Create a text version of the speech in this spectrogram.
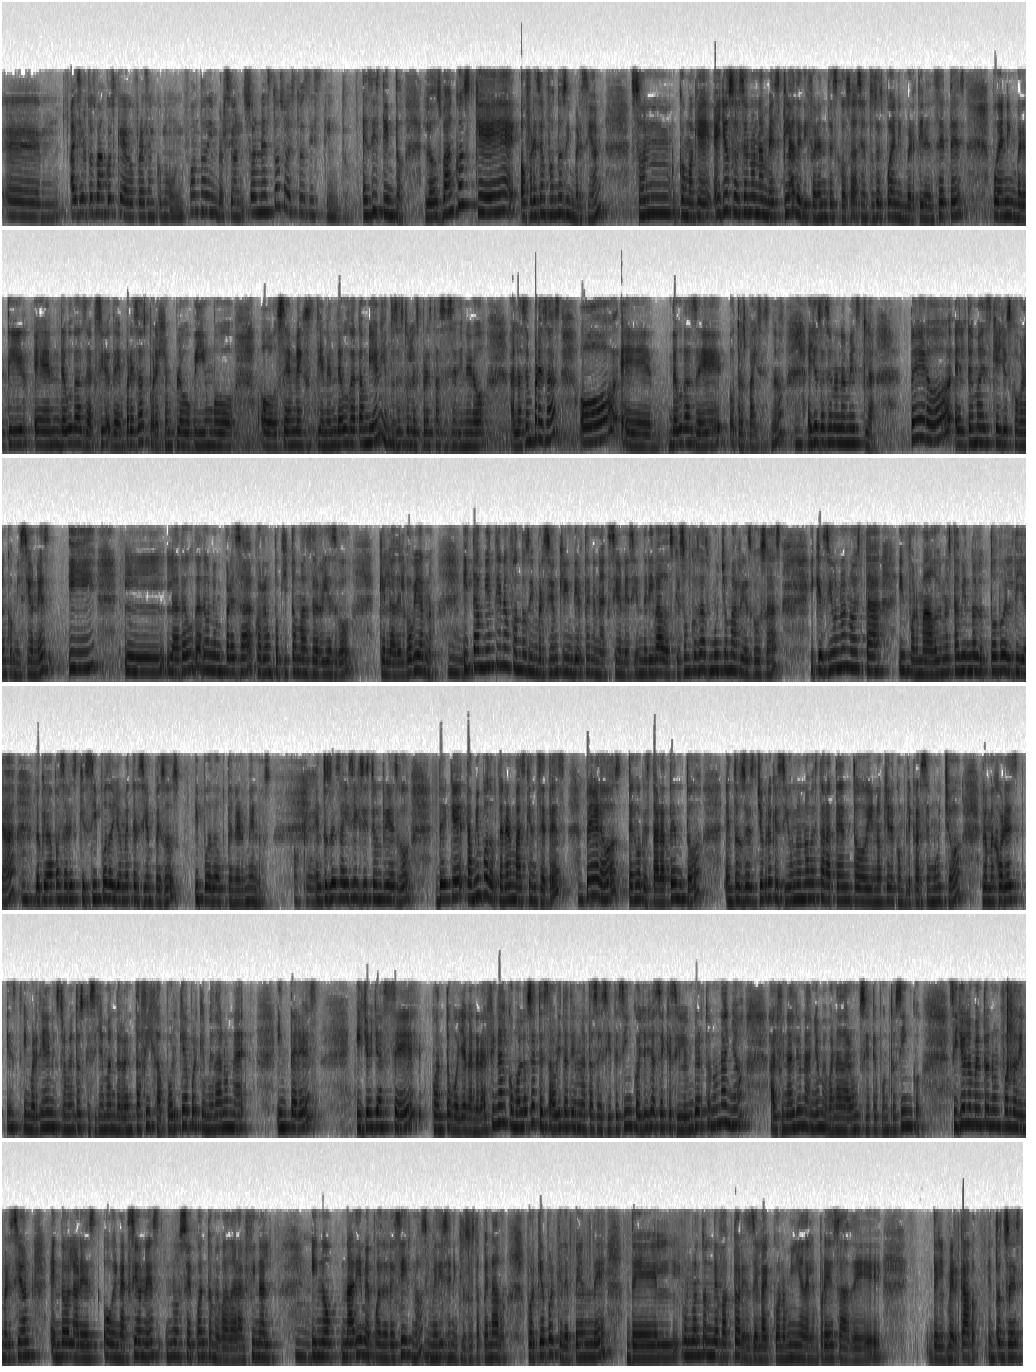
eh, hay ciertos bancos que ofrecen como un fondo de inversión. ¿Son estos o esto es distinto? Es distinto. Los bancos que ofrecen fondos de inversión son como que ellos hacen una mezcla de diferentes cosas. Entonces pueden invertir en CETES, pueden invertir en deudas de, de empresas, por ejemplo, Bimbo o Cemex tienen deuda también y entonces tú les prestas ese dinero a las empresas o eh, deudas de otros países, ¿no? Ellos hacen una mezcla pero el tema es que ellos cobran comisiones y la deuda de una empresa corre un poquito más de riesgo que la del gobierno. Mm. Y también tienen fondos de inversión que invierten en acciones y en derivados, que son cosas mucho más riesgosas y que si uno no está informado y no está viéndolo todo el día, lo que va a pasar es que sí puedo yo meter 100 pesos y puedo obtener menos. Entonces ahí sí existe un riesgo de que también puedo obtener más que en CETES, pero tengo que estar atento. Entonces yo creo que si uno no va a estar atento y no quiere complicarse mucho, lo mejor es invertir en instrumentos que se llaman de renta fija. ¿Por qué? Porque me dan un interés y yo ya sé cuánto voy a ganar al final, como los CETES, ahorita tiene una tasa de 7.5, yo ya sé que si lo invierto en un año, al final de un año me van a dar un 7.5. Si yo lo meto en un fondo de inversión en dólares o en acciones, no sé cuánto me va a dar al final. Mm. Y no nadie me puede decir, ¿no? Si me dicen incluso está penado. ¿Por qué? Porque depende de un montón de factores, de la economía, de la empresa, de, del mercado. Entonces,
